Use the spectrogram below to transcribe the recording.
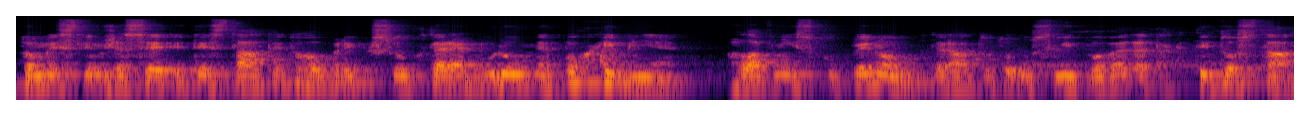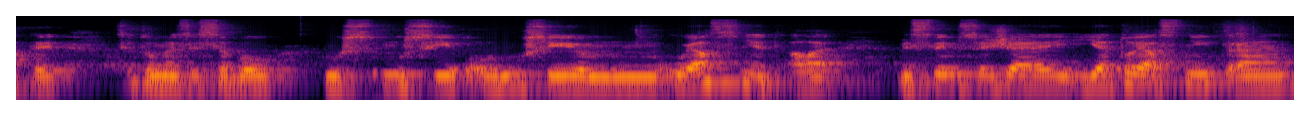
To myslím, že si i ty státy toho BRICSu, které budou nepochybně hlavní skupinou, která toto úsilí povede, tak tyto státy si to mezi sebou musí, musí, musí um, ujasnit. Ale Myslím si, že je to jasný trend,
